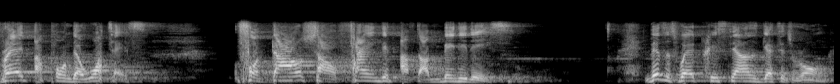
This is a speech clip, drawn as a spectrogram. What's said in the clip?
bread upon the waters, for thou shalt find it after many days. This is where Christians get it wrong.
